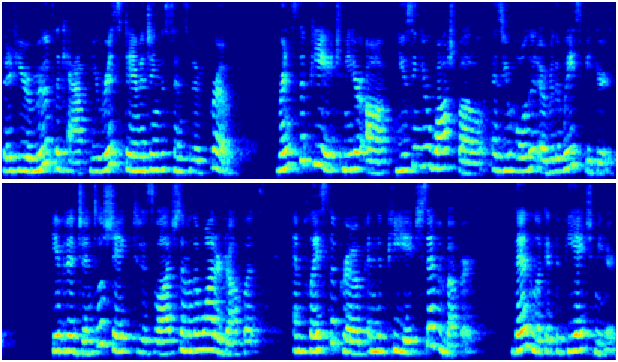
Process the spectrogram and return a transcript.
but if you remove the cap, you risk damaging the sensitive probe. Rinse the pH meter off using your wash bottle as you hold it over the waste beaker. Give it a gentle shake to dislodge some of the water droplets and place the probe in the pH 7 buffer. Then look at the pH meter.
